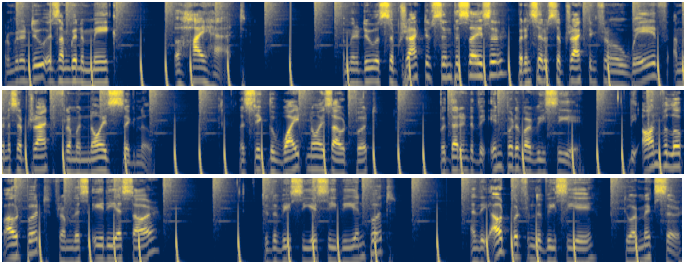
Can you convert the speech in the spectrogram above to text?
What I'm gonna do is I'm gonna make a hi-hat. I'm gonna do a subtractive synthesizer, but instead of subtracting from a wave, I'm gonna subtract from a noise signal. Let's take the white noise output, put that into the input of our VCA. The envelope output from this ADSR to the VCA CV input, and the output from the VCA to our mixer.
